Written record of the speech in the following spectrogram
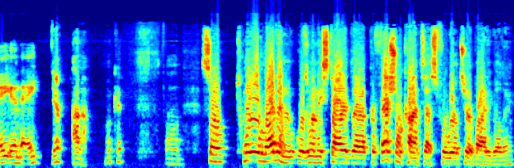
A N A. Yep, Anna. Okay. Uh, so 2011 was when they started the professional contest for wheelchair bodybuilding,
